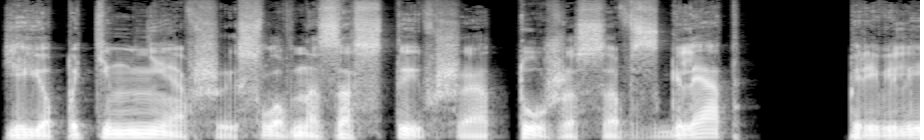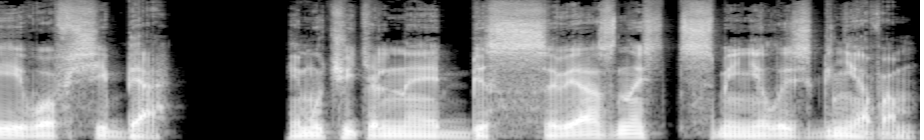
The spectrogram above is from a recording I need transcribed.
ее потемневший, словно застывший от ужаса взгляд, привели его в себя, и мучительная бессвязность сменилась гневом.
